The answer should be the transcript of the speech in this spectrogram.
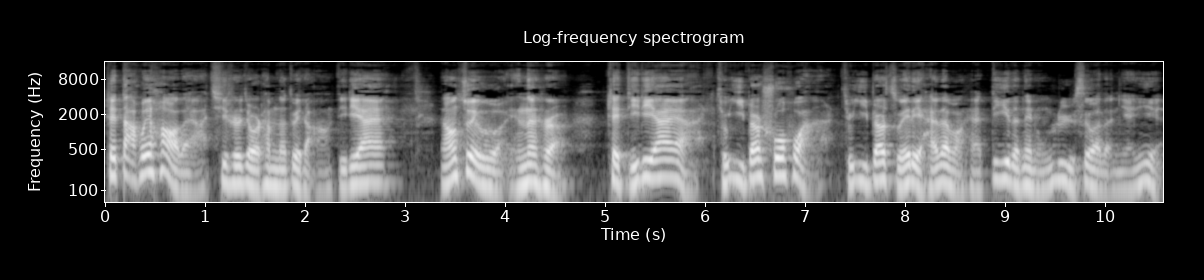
这大灰耗子呀，其实就是他们的队长迪迪埃。然后最恶心的是，这迪迪埃呀，就一边说话，就一边嘴里还在往下滴的那种绿色的粘液，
